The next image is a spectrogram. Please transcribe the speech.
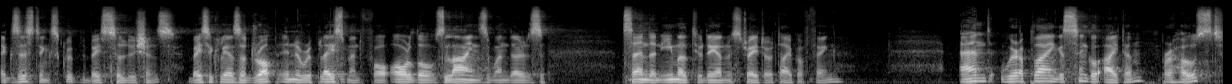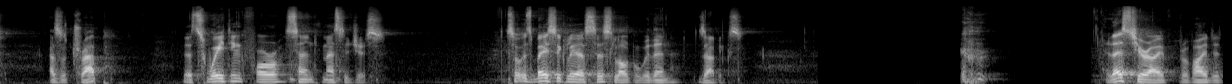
existing script-based solutions, basically as a drop-in replacement for all those lines when there's send an email to the administrator type of thing. And we're applying a single item per host as a trap that's waiting for sent messages. So it's basically a syslog within Zabbix. Last year I provided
